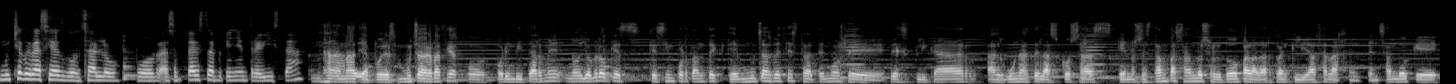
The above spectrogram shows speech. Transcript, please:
Muchas gracias, Gonzalo, por aceptar esta pequeña entrevista. Nada, Nadia, pues muchas gracias por, por, invitarme. No, yo creo que es, que es importante que muchas veces tratemos de, de, explicar algunas de las cosas que nos están pasando, sobre todo para dar tranquilidad a la gente, pensando que,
